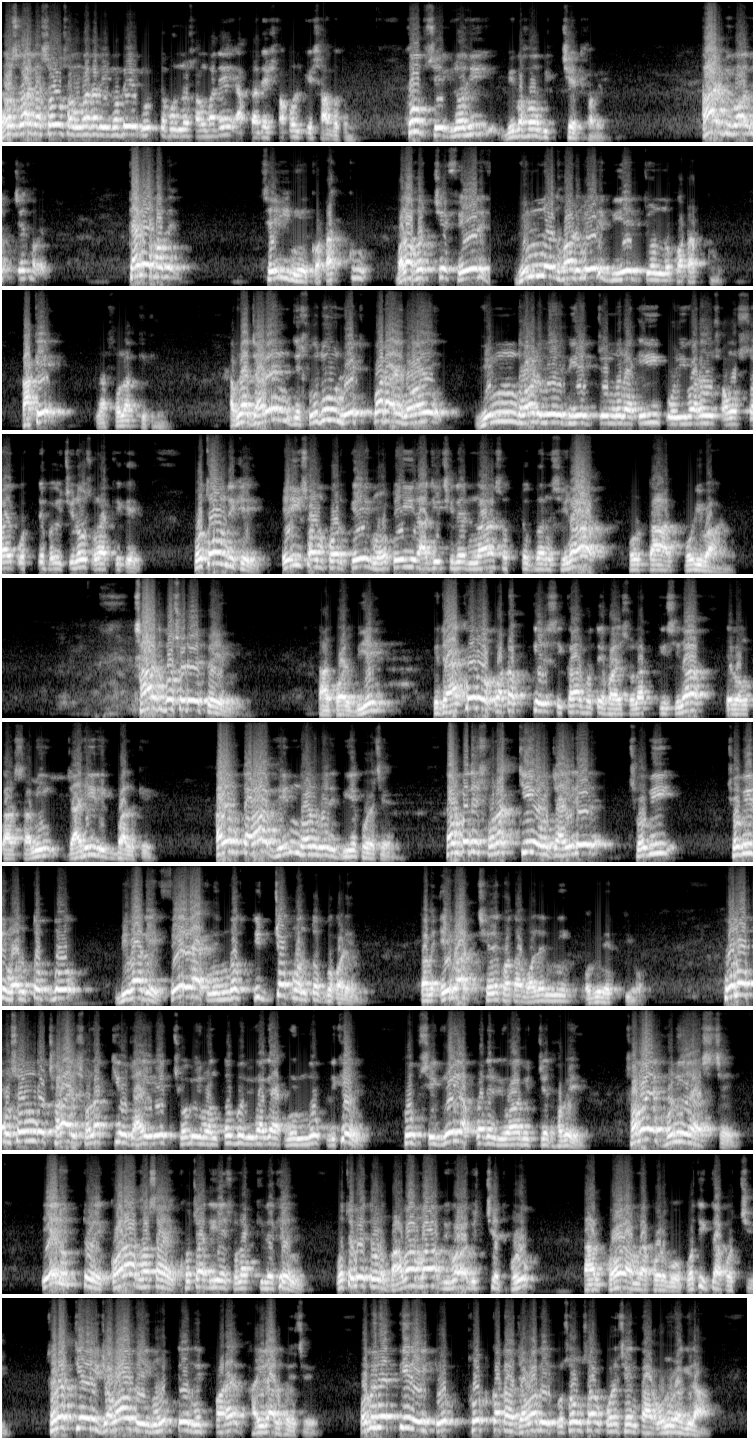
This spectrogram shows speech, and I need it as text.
নমস্কার, দর্শক, সংবাদ বিভাগের গুরুত্বপূর্ণ সংবাদে আপনাদের সকলকে স্বাগত খুব শীঘ্রই বিবাহ বিচ্ছেদ হবে। কার বিবাহ বিচ্ছেদ হবে? কেন হবে? সেই নিয়ে কটাক্ষ। বলা হচ্ছে, ফের ভিন্ন ধর্মের বিয়ের জন্য কটাক্ষ। কাকে? না সোনাক্ষীকে। আপনারা জানেন যে শুধু নেট পাড়ায় নয় ভিন ধর্মের বিয়ের জন্য নাকি পরিবারও সমস্যায় পড়তে হয়েছিল সোনাক্ষীকে প্রথম দিকে এই সম্পর্কে মোটেই রাজি ছিলেন না সত্যগ্রহণ সিনহা ও তার পরিবার। সাত বছরের প্রেম, তারপর বিয়ে। কিন্তু এখনও কটকের শিকার হতে হয় সোনাক্ষী সিনহা এবং তার স্বামী জাহির ইকবালকে। কারণ তারা ভিন ধর্মের বিয়ে করেছেন। সম্প্রতি সোনাক্ষী ও জাহিরের ছবি, ছবির মন্তব্য বিভাগে ফের এক নিন্দক তির্যক মন্তব্য করেন। তবে এবার ছেড়ে কথা বলেননি অভিনেত্রীও। কোনো প্রসঙ্গ ছাড়াই সোনাক্ষী ও জাহিরের ছবির মন্তব্য বিভাগে এক নিন্দুক লিখেন, খুব শীঘ্রই আপনাদের বিবাহ বিচ্ছেদ হবে। সময় ঘনিয়ে আসছে। এর উত্তরে কড়া ভাষায় খোঁচা দিয়ে সোনাক্ষী লেখেন, প্রথমে তোর বাবা মা বিবাহ বিচ্ছেদ করুক, তারপর আমরা করব প্রতিজ্ঞা করছি। সোনাক্ষীর এই জবাব এই মুহূর্তে নেট পাড়ায় ভাইরাল হয়েছে। অভিনেত্রীর এই ঠোঁট কাটা জবাবের প্রশংসাও করেছেন তার অনুরাগীরা।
